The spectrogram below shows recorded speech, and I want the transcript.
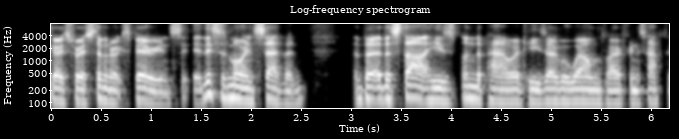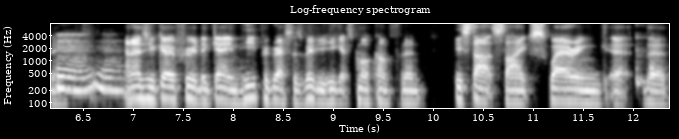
goes through a similar experience. This is more in seven, but at the start he's underpowered. He's overwhelmed by everything that's happening. Mm, mm. And as you go through the game, he progresses with you. He gets more confident. He starts like swearing at the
